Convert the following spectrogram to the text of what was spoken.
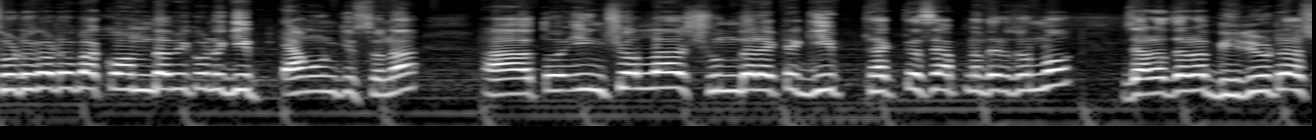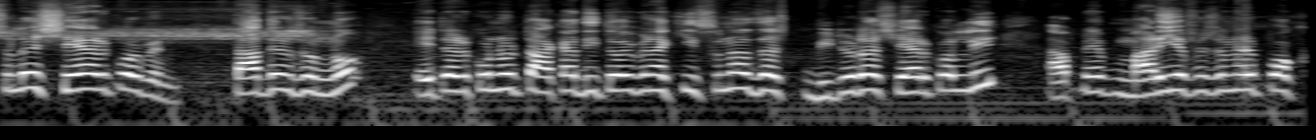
ছোটোখাটো বা কম দামি কোনো গিফট এমন কিছু না। তো ইনশাল্লাহ সুন্দর একটা গিফট থাকতেছে আপনাদের জন্য। যারা যারা ভিডিওটা আসলে শেয়ার করবেন, তাদের জন্য। এটার কোনো টাকা দিতে হবে না, কিছু না জাস্ট ভিডিওটা শেয়ার করলেই আপনি মারিয়া ফ্যাশনের পক্ষ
